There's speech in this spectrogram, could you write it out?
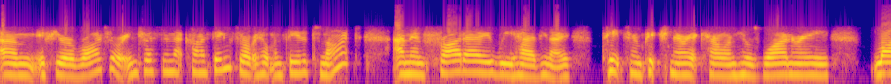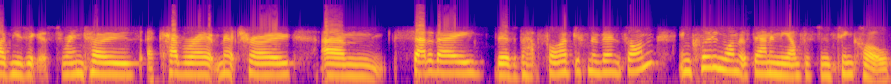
um, if you're a writer or interested in that kind of thing, so Robert Helpmann Theatre tonight, and then Friday we have you know pizza and Pictionary at Caroline Hills Winery, live music at Sorrento's, a cabaret at Metro. Um, Saturday there's about five different events on, including one that's down in the Umpherston Sinkhole,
